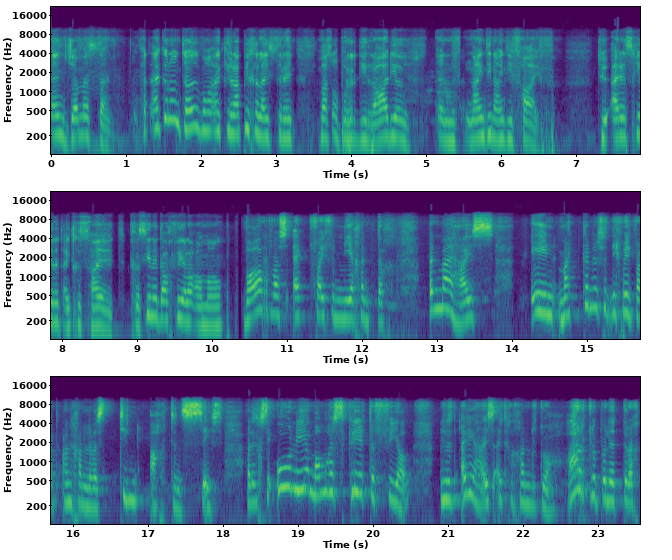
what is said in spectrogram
in Jamestown. Wat ek kan onthou waar ek rappie geluister het was op die radio in 1995. toe RSG dit uitgesaai het. Geseënde dag vir julle almal. Waar was ek 95 in my huis en my kinders het nie geweet wat aangaan hulle was 10, 8 en 6. Hulle het gesê, "O oh nee, mamma skree te veel." En hulle het uit die huis uitgegaan en toe hardloop hulle terug.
